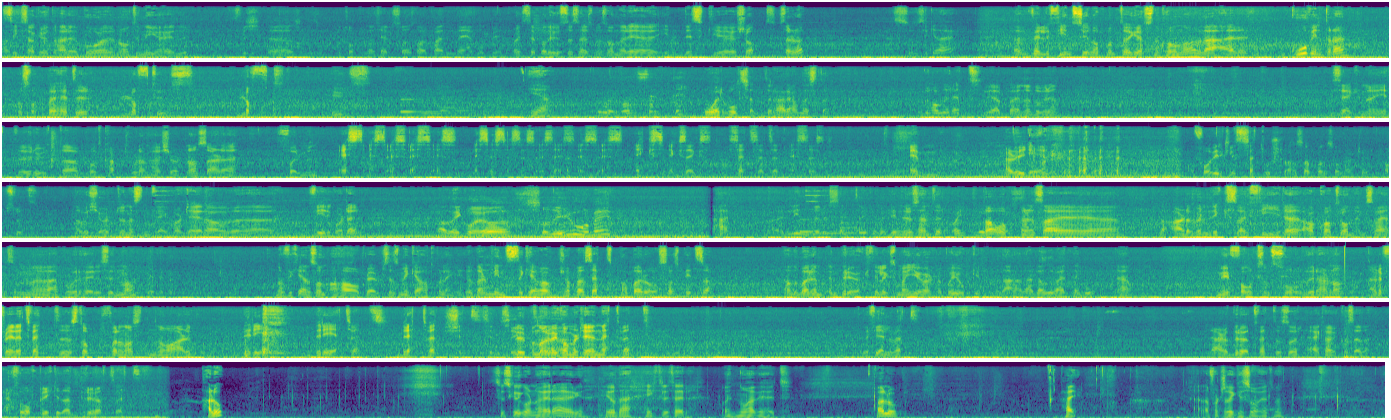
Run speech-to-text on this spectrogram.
Sikksakruta her går nå til nye høyder. Eh, av Kjelsås så på vei ned mot byen. Oi, se på det huset. Ser ut som en sånn der indisk eh, slott. Ser du det? Jeg syns ikke det. Det er en veldig fint syn opp mot Grefsenkollen nå. Det er god vinter der. Og stoppet heter Lofthus. Lofthus. Ja. Årvoll senter. Årvoll senter her, ja. Neste. Du hadde rett. Vi er på vei nedover igjen. Hvis jeg kunne gjette ruta på et kart hvordan vi har kjørt nå, så er det formen S, S, S, S, S, S, S, S, S, S, S, S, S, X, X, X, Z, Z, Z, S, S, M. Er du ikke E. Man får virkelig sett Oslo altså, på en sånn her tur. Absolutt. Da har vi kjørt nesten tre kvarter av eh, fire kvarter. Ja, det går jo så det ljomer. Her. Linderud senter. Linderud senter. Oi, da åpner det seg eh, Da er det vel rv. 4, akkurat Trondheimsveien, som er på vår høyre side nå. Nå fikk jeg en sånn aha-opplevelse som jeg ikke har hatt på lenge. Det er den minste kebabsjappa jeg har sett. Papa Rosas Pizza. Jeg hadde bare en, en brøkdel liksom, av hjørnet på Joker. Det er, det er da du veit den er god. Ja. Mye folk som sover her nå. Er det flere tvettstopp foran oss. Nå er det bre, Bredtvet. Bredtvet. Shit, sinnssykt. Lurer på når vi kommer til nettvett. Eller fjellvett. Eller er det brødtvett det står? Jeg klarer ikke å se det. Jeg håper ikke det er brødtvett. Hallo? Syns ikke det går noe høyere, Jørgen? Jo, der gikk det litt høyere. Oi, nå er vi høyt. Hallo. Hei. Nei, det er fortsatt ikke så høyt, men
